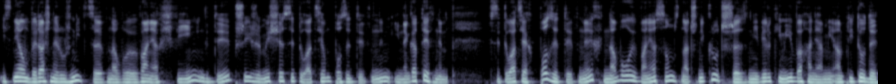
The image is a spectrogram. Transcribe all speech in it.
Istnieją wyraźne różnice w nawoływaniach świń, gdy przyjrzymy się sytuacjom pozytywnym i negatywnym. W sytuacjach pozytywnych nawoływania są znacznie krótsze, z niewielkimi wahaniami amplitudy.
